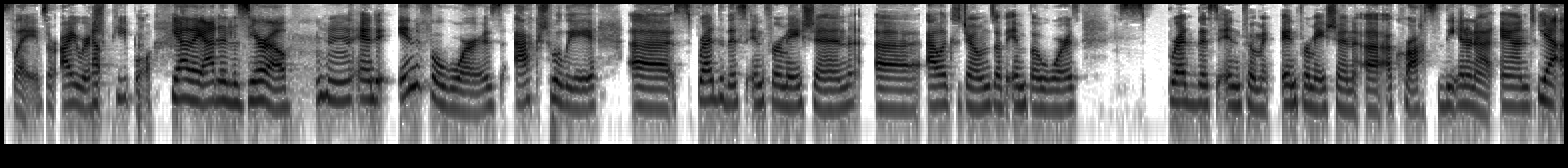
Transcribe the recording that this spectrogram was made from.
slaves or Irish Yep. people. yeah, they added a zero. hmm And InfoWars actually uh, spread this information. Uh, Alex Jones of InfoWars spread this informa- information uh, across the internet. And Yeah.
